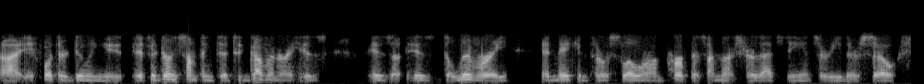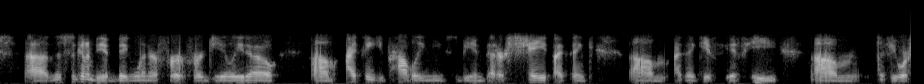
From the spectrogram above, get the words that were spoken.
uh, if what they're doing, is, if they're doing something to to governor his his uh, his delivery and make him throw slower on purpose, I'm not sure that's the answer either. So, uh, this is going to be a big winner for for Giolito. Um, I think he probably needs to be in better shape. I think um, I think if if he um, if he were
